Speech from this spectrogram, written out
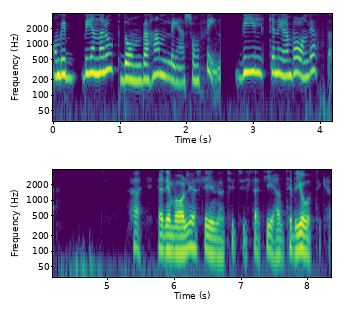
Om vi benar upp de behandlingar som finns, vilken är den vanligaste? Ja, den vanligaste är ju naturligtvis att ge antibiotika.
